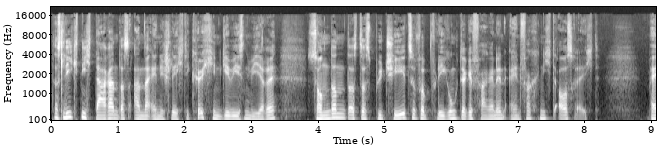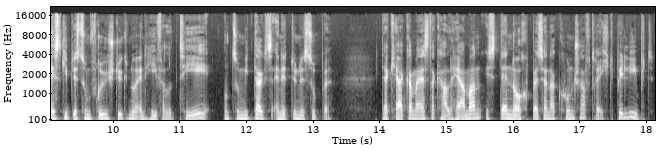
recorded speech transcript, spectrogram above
Das liegt nicht daran, dass Anna eine schlechte Köchin gewesen wäre, sondern dass das Budget zur Verpflegung der Gefangenen einfach nicht ausreicht. Meist gibt es zum Frühstück nur ein Heferl Tee und zum Mittags eine dünne Suppe. Der Kerkermeister Karl Hermann ist dennoch bei seiner Kundschaft recht beliebt,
